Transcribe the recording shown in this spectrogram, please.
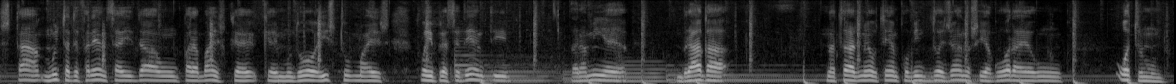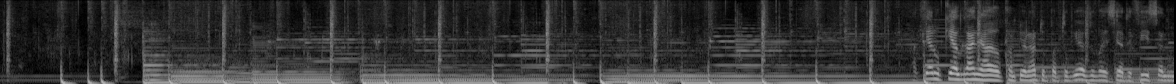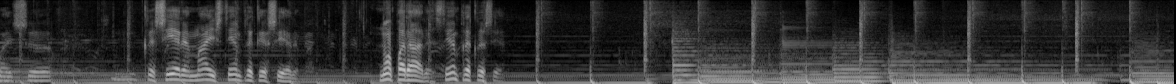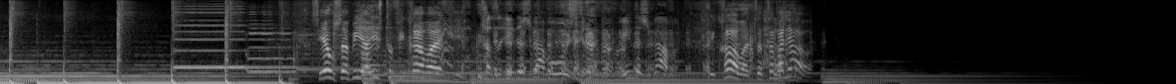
Está muita diferença e dá um parabéns que, que mudou isto, mas foi precedente. Para mim, é Braga, atrás do meu tempo, 22 anos, e agora é um outro mundo. Quero que ele ganhe o campeonato português, vai ser difícil, mas uh, crescer é mais, sempre crescer. Não parar, sempre crescer. Se eu sabia isto, ficava aqui. Ainda jogava hoje, ainda jogava. Ficava, trabalhava.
